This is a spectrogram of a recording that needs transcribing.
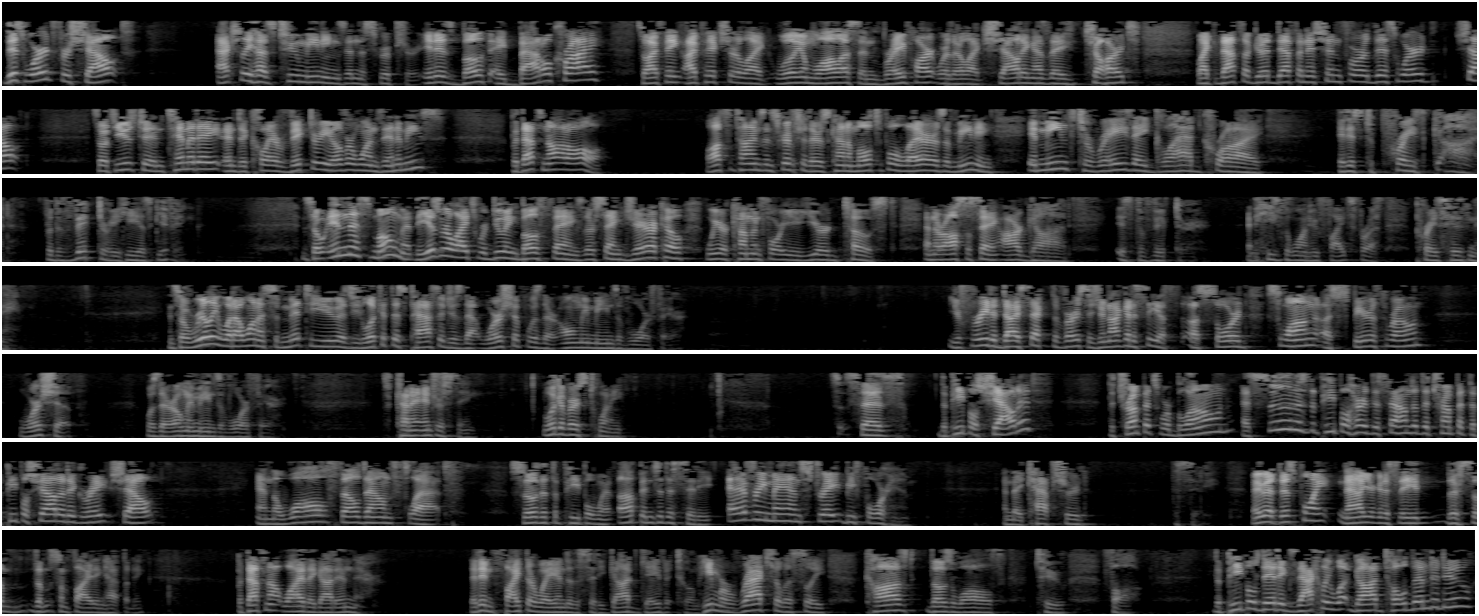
This word for shout actually has two meanings in the scripture. It is both a battle cry. So I think I picture like William Wallace and Braveheart where they're like shouting as they charge. Like that's a good definition for this word, shout. So it's used to intimidate and declare victory over one's enemies. But that's not all. Lots of times in Scripture, there's kind of multiple layers of meaning. It means to raise a glad cry, it is to praise God for the victory He is giving. So in this moment, the Israelites were doing both things. They're saying, Jericho, we are coming for you. You're toast. And they're also saying, Our God is the victor, and He's the one who fights for us. Praise His name. And so, really, what I want to submit to you as you look at this passage is that worship was their only means of warfare. You're free to dissect the verses. You're not going to see a, a sword swung, a spear thrown. Worship was their only means of warfare. It's kind of interesting. Look at verse 20. So it says, The people shouted, the trumpets were blown. As soon as the people heard the sound of the trumpet, the people shouted a great shout and the wall fell down flat, so that the people went up into the city, every man straight before him, and they captured the city. Maybe at this point, now you're going to see there's some, some fighting happening. But that's not why they got in there. They didn't fight their way into the city. God gave it to them. He miraculously caused those walls to fall. The people did exactly what God told them to do,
